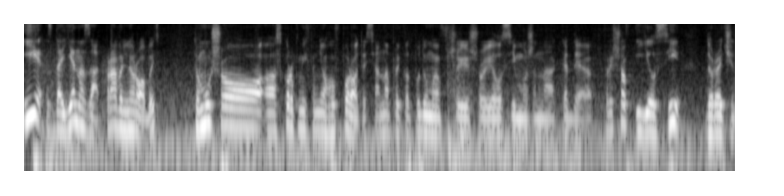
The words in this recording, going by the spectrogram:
і здає назад. Правильно робить, тому що е, Скорб міг на нього впоротися. Наприклад, подумавши, що ELC може на КД прийшов, і ELC, до речі,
